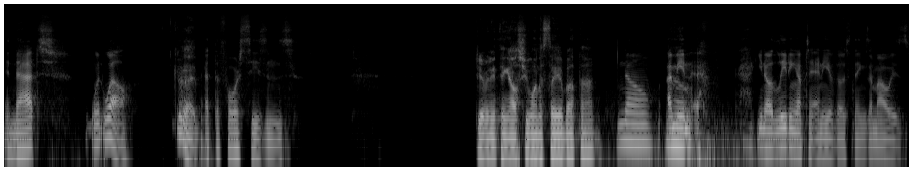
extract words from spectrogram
and that went well Good. at the Four Seasons. Do you have anything else you want to say about that? No, I mean, you know, leading up to any of those things, I'm always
